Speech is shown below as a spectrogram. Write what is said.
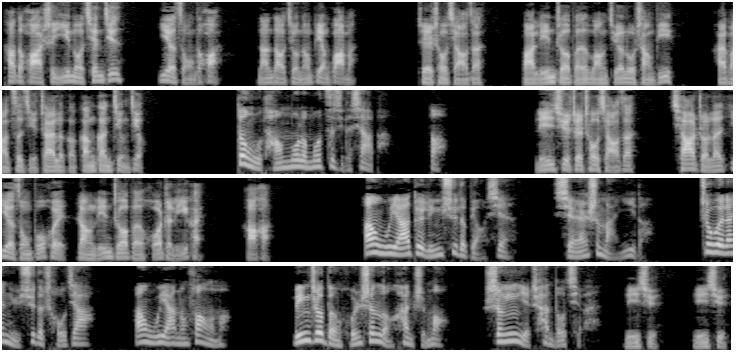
他的话是一诺千金，叶总的话难道就能变卦吗？”这臭小子把林哲本往绝路上逼，还把自己摘了个干干净净。邓武堂摸了摸自己的下巴，道：“林旭这臭小子掐准了叶总不会让林哲本活着离开。”哈哈。安无涯对林旭的表现显然是满意的，这未来女婿的仇家，安无涯能放了吗？林哲本浑身冷汗直冒，声音也颤抖起来：“林旭，林旭，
